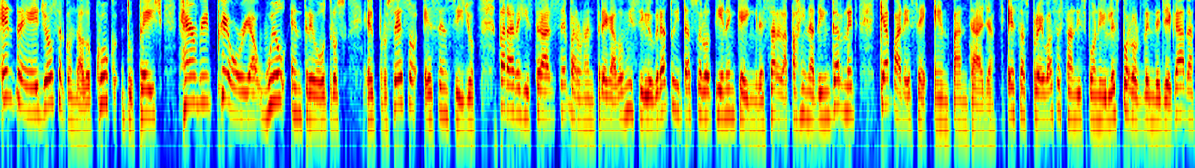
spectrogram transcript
entre ellos el condado Cook, DuPage, Henry, Peoria, Will, entre otros. El proceso es sencillo. Para registrarse para una entrega a domicilio gratuita solo tienen que ingresar a la página de internet que aparece en pantalla. Estas pruebas están disponibles por orden de llegada.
